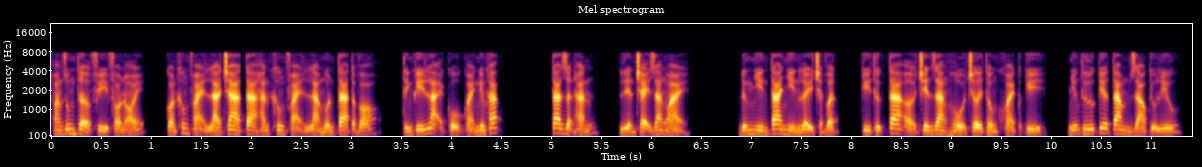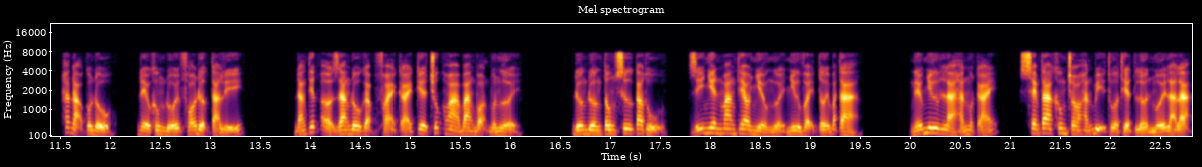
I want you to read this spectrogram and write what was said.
Hoàng dung thở phi phò nói, còn không phải là cha ta, hắn không phải là muốn ta tập võ, tính khí lại cổ quái nghiêm khắc. Ta giận hắn, liền chạy ra ngoài. Đừng nhìn ta nhìn lấy chật vật, kỳ thực ta ở trên giang hồ chơi thông khoái cực kỳ, những thứ kia tam giáo cửu lưu hát đạo côn đồ, đều không đối phó được ta lý. Đáng tiếc ở giang đô gặp phải cái kia trúc hoa bang bọn buôn người. Đường đường tông sư cao thủ, dĩ nhiên mang theo nhiều người như vậy tới bắt ta nếu như là hắn một cái, xem ta không cho hắn bị thua thiệt lớn mới là lạ.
